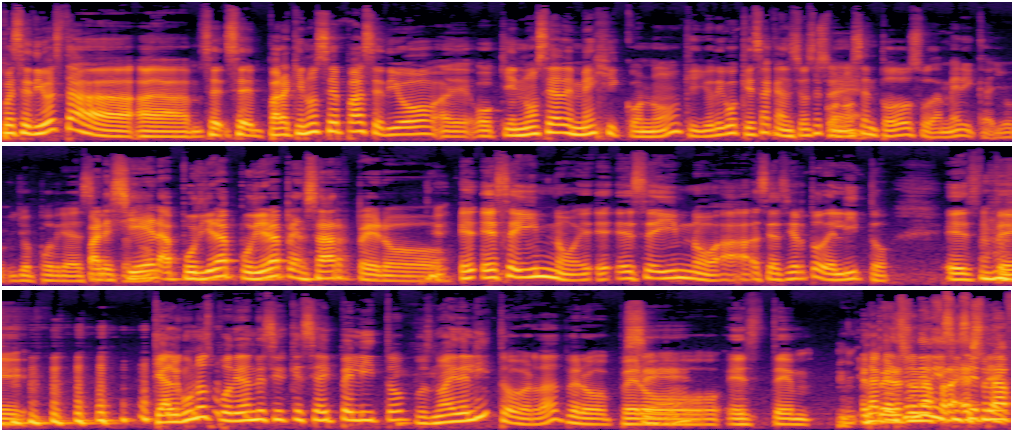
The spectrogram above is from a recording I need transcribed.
pues se dio esta, se- se- para quien no sepa, se dio, eh, o quien no sea de México, ¿no? Que yo digo que esa canción se Sí. conoce en todo Sudamérica, yo, yo podría decir. Pareciera, pudiera, pudiera pensar, pero... E- ese himno, e- e- ese himno hacia cierto delito. Este, que algunos podrían decir que si hay pelito, pues no hay delito, ¿verdad? Pero, pero, este, la pero es canción una, de fra- es 17 una,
